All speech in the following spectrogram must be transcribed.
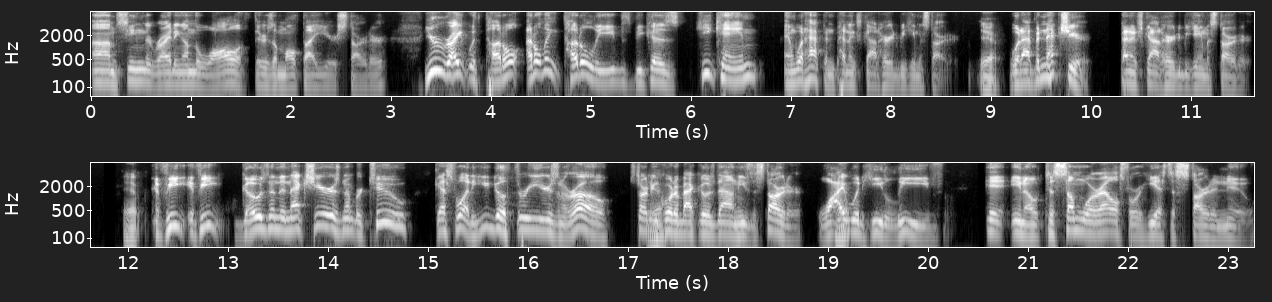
um, seeing the writing on the wall if there's a multi-year starter. You're right with Tuttle. I don't think Tuttle leaves because he came and what happened? Penix got hurt, became a starter. Yeah. What happened next year? Penix got hurt, he became a starter. Yep. If he if he goes into next year as number two, guess what? He could go three years in a row. Starting Yeah. quarterback goes down, he's a starter. Why would he leave? It, you know, to somewhere else where he has to start anew.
